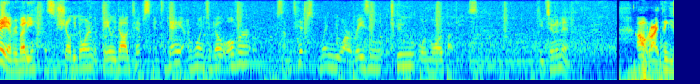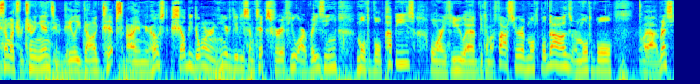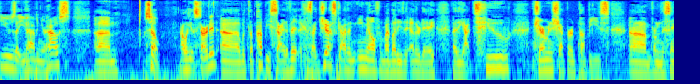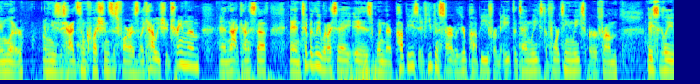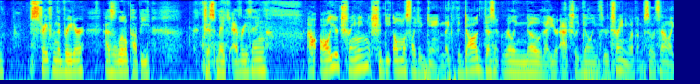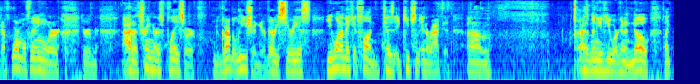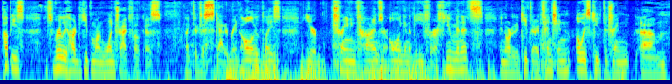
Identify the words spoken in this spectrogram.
Hey everybody, this is Shelby Dorn with Daily Dog Tips, and today I'm going to go over some tips when you are raising two or more puppies. Keep tuning in. All right, thank you so much for tuning in to Daily Dog Tips. I am your host, Shelby Dorn, here to give you some tips for if you are raising multiple puppies, or if you have become a foster of multiple dogs, or multiple uh, rescues that you have in your house. Um, so, I will get started uh, with the puppy side of it because I just got an email from my buddy the other day that he got two German Shepherd puppies um, from the same litter. And he's just had some questions as far as like how we should train them and that kind of stuff. And typically, what I say is when they're puppies, if you can start with your puppy from 8 to 10 weeks to 14 weeks, or from basically straight from the breeder as a little puppy, just make everything all your training should be almost like a game. Like the dog doesn't really know that you're actually going through training with them. So it's not like a formal thing where you're at a trainer's place or you grab a leash and you're very serious. You want to make it fun because it keeps them interacted. Um, as many of you are going to know, like puppies, it's really hard to keep them on one track focus. Like they're just scattered scatterbrained all over the place. Your training times are only going to be for a few minutes in order to keep their attention. Always keep the train um,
